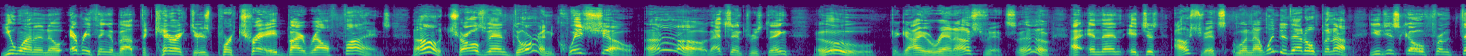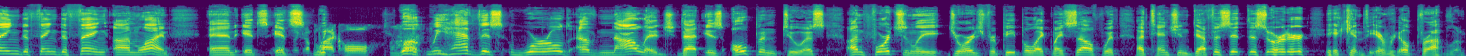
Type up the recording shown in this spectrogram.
you want to know everything about the characters portrayed by Ralph Fiennes. Oh, Charles Van Doren quiz show. Oh, that's interesting. Oh, the guy who ran Auschwitz. Oh, uh, and then it just Auschwitz. Well, now when did that open up? You just go from thing to thing to thing online and it's it's, it's like a black we, hole. well, we have this world of knowledge that is open to us. Unfortunately, George, for people like myself with attention deficit disorder, it can be a real problem.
